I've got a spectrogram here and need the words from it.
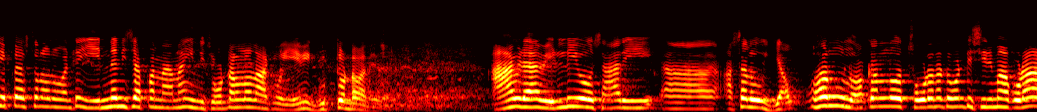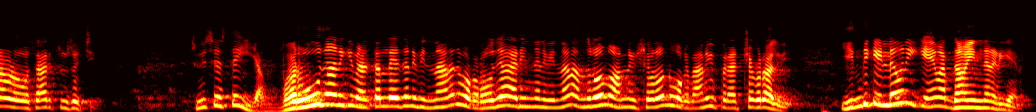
చెప్పేస్తున్నావు నువ్వు అంటే ఎన్నని చెప్పను నాన్న ఇన్ని చూడడంలో నాకు ఏమీ గుర్తుండవనేది. ఆవిడ వెళ్ళి ఓసారి అసలు ఎవ్వరూ లోకంలో చూడనటువంటి సినిమా కూడా ఆవిడ ఓసారి చూసొచ్చింది. చూసేస్తే ఎవ్వరూ దానికి వెళ్ళలేదని విన్నానది ఒక రోజే ఆడిందని విన్నాను. అందులో మార్నింగ్ షోలో నువ్వు ఒకదానికి ప్రేక్షకురాలివి. ఎందుకు వెళ్ళావు? నీకేం అర్థమైందని అడిగాను.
